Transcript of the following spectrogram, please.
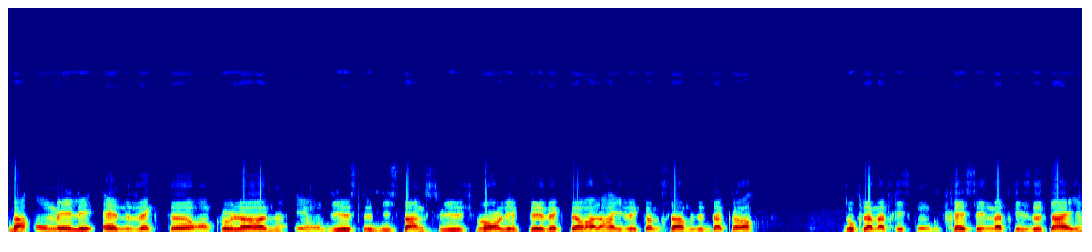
Ben, On met les n vecteurs en colonne et on distingue suivant les p vecteurs à l'arrivée. Comme ça, vous êtes d'accord? Donc la matrice qu'on crée, c'est une matrice de taille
